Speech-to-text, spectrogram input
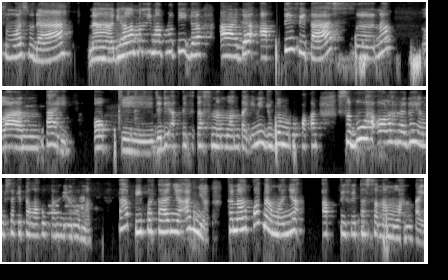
semua sudah. Nah, di halaman 53 ada aktivitas senam lantai. Oke, jadi aktivitas senam lantai ini juga merupakan sebuah olahraga yang bisa kita lakukan di rumah. Tapi pertanyaannya, kenapa namanya aktivitas senam lantai?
